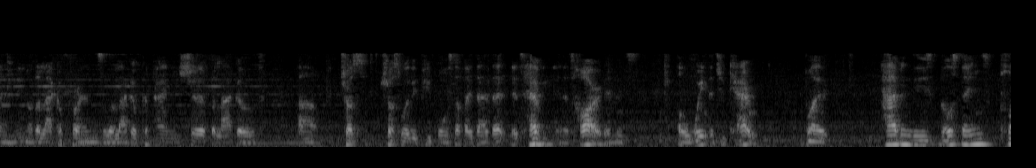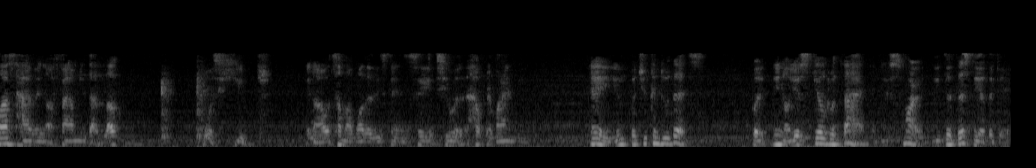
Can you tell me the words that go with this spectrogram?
and you know the lack of friends or the lack of companionship, the lack of um, trust trustworthy people and stuff like that. That it's heavy and it's hard and it's a weight that you carry. But having these those things plus having a family that loved me was huge. You know, I would tell my mother these things. And she she would help remind me, hey, you but you can do this. But you know, you're skilled with that and you're smart. You did this the other day.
